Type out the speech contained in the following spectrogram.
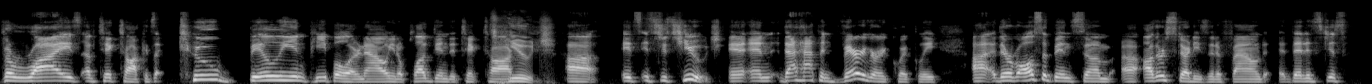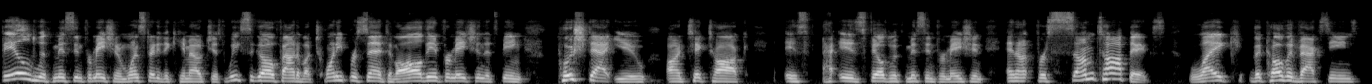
the rise of TikTok. It's like two billion people are now you know plugged into TikTok Huge. uh, it's it's just huge, and, and that happened very very quickly. Uh, there have also been some uh, other studies that have found that it's just filled with misinformation. One study that came out just weeks ago found about twenty percent of all the information that's being pushed at you on TikTok is is filled with misinformation, and for some topics like the COVID vaccines,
